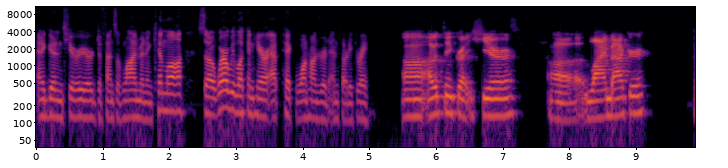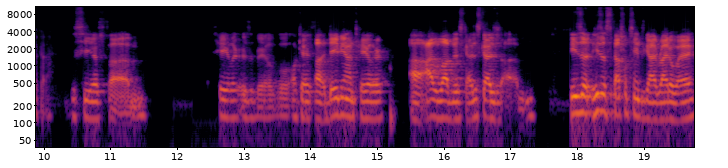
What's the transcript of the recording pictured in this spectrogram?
and a good interior defensive lineman in Kinlaw. So where are we looking here at pick 133? Uh, I would think right here, uh, linebacker, Okay. to see if um, Taylor is available. Okay, uh, Davion Taylor. Uh, I love this guy. This guy's um, he's a he's a special teams guy right away,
